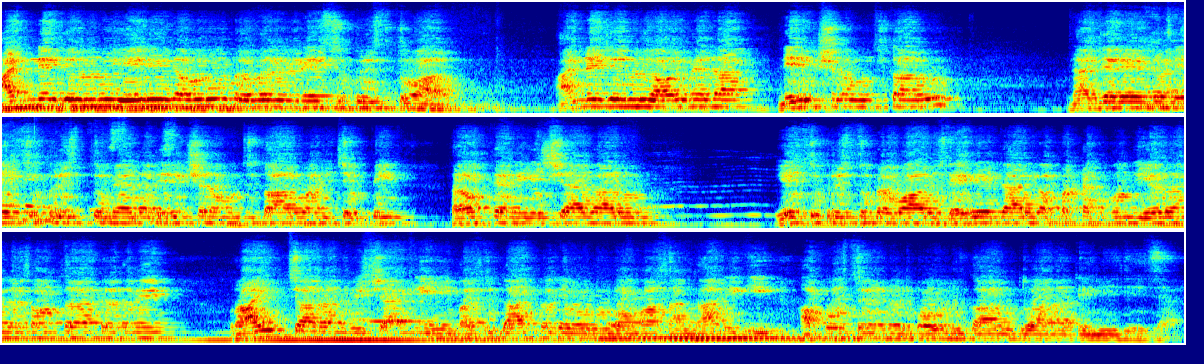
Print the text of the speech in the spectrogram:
అన్య జనులు ఏనేదవరు ప్రభులను యేసుక్రీస్తు వారు. అన్య జనులు ఎవరి మీద నిరీక్షణ ఉంచుతారు? నజరేటు యేసుక్రీస్తు మీద నిరీక్షణ ఉంచుతారు అని చెప్పి ప్రవక్త అయిన యెషయా గారు యేసుక్రీస్తు ప్రభువారు శరీరధారిగా పట్టకముందు ఏడు వందల సంవత్సరాల క్రితమే వ్రాయించారన్న విషయాన్ని పరిశుద్ధాత్మ దేవుడు రోమా సంఘానికి అపోస్తున్నటువంటి పౌరులు గారు ద్వారా తెలియజేశారు.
